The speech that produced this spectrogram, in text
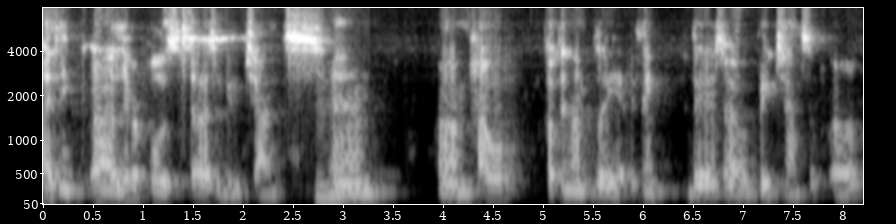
I think uh, Liverpool still has a good chance, mm-hmm. and um, how Tottenham play, I think there's a big chance of uh,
